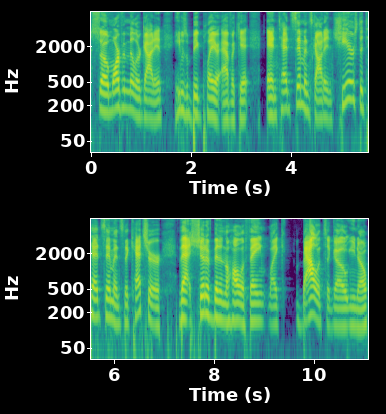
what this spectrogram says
So Marvin Miller got in. He was a big player advocate, and Ted Simmons got in. Cheers to Ted Simmons, the catcher that should have been in the Hall of Fame like ballots ago, you know,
